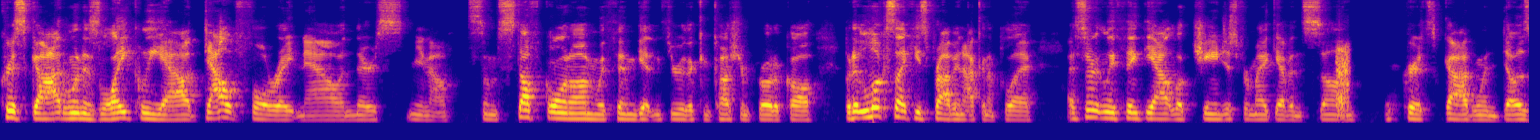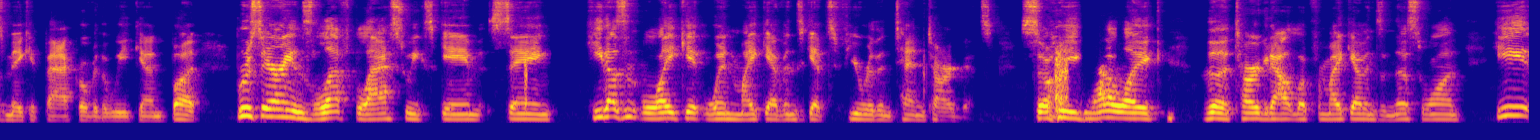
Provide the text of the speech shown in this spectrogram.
Chris Godwin is likely out, doubtful right now, and there's you know some stuff going on with him getting through the concussion protocol. But it looks like he's probably not going to play. I certainly think the outlook changes for Mike Evans' son if Chris Godwin does make it back over the weekend. But Bruce Arians left last week's game saying he doesn't like it when Mike Evans gets fewer than 10 targets. So you gotta like the target outlook for Mike Evans in this one. He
